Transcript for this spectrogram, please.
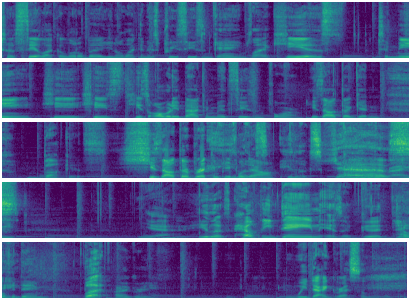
to see it like a little bit, you know, like in his preseason games. Like he is, to me, he he's he's already back in midseason form. He's out there getting buckets. He's out there breaking He people looks- down. He looks good, Yes. right? Yeah, he looks healthy. Dame is a good Dame. Healthy Dame. but I agree. we digress a little bit.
